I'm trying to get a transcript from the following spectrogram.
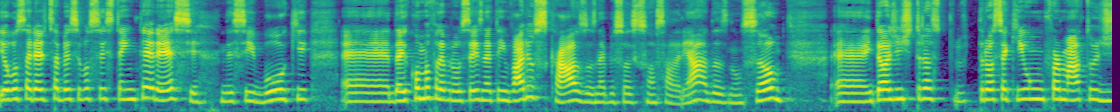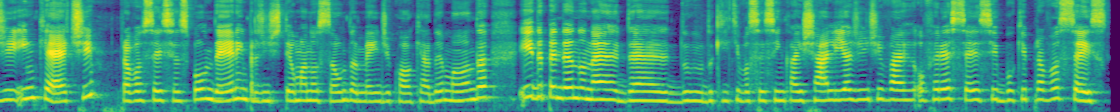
E eu gostaria de saber se vocês têm interesse nesse e-book. É, daí, como eu falei para vocês, né, tem vários casos, né, pessoas que são assalariadas, não são. É, então, a gente trouxe aqui um formato de enquete para vocês responderem, para a gente ter uma noção também de qual que é a demanda. E dependendo né, de, do, do que, que você se encaixar ali, a gente vai oferecer esse e-book para vocês.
